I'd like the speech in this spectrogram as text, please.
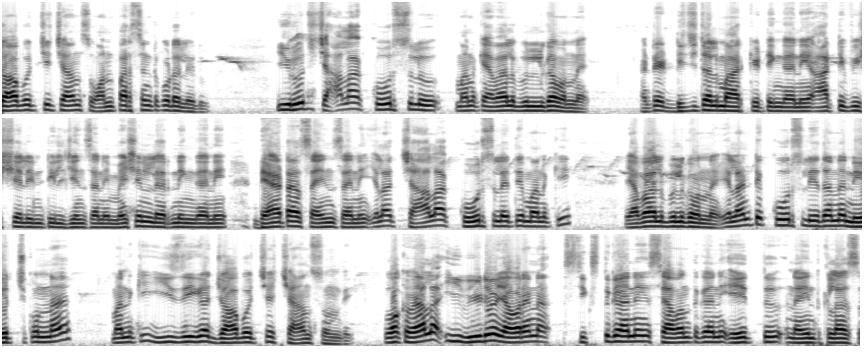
జాబ్ వచ్చే ఛాన్స్ వన్ పర్సెంట్ కూడా లేదు. ఈరోజు చాలా కోర్సులు మనకు అవైలబుల్గా ఉన్నాయి. అంటే డిజిటల్ మార్కెటింగ్ అని ఆర్టిఫిషియల్ ఇంటెలిజెన్స్ అని మెషిన్ లెర్నింగ్ అని డేటా సైన్స్ అని ఇలా చాలా కోర్సులు అయితే మనకి అవైలబుల్గా ఉన్నాయి. ఇలాంటి కోర్సులు ఏదన్నా నేర్చుకున్నా మనకి ఈజీగా జాబ్ వచ్చే ఛాన్స్ ఉంది. ఒకవేళ ఈ వీడియో ఎవరైనా సిక్స్త్ కానీ సెవెంత్ కానీ ఎయిత్ నైన్త్ క్లాస్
